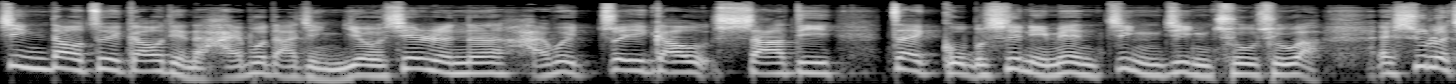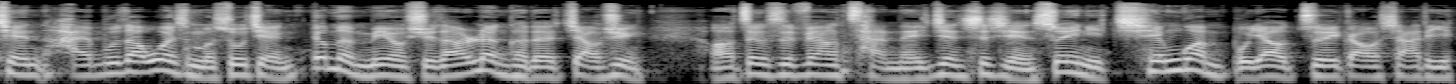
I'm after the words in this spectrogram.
进到最高点的还不打紧，有些人呢还会追高杀低，在股市里面进进出出啊，哎，输了钱还不知道为什么输钱，根本没有学到任何的教训啊，这个是非常惨的一件事情。所以你千万不要追高杀低，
